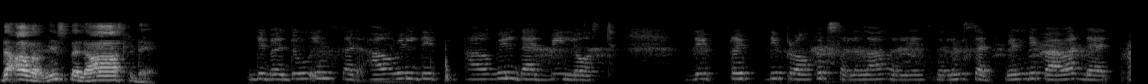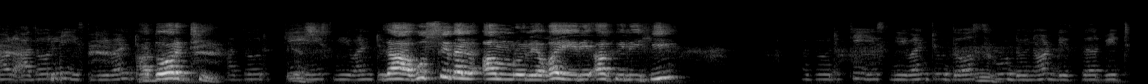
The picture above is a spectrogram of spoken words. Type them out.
the hour, means the last day. The Bedouin said, how will, the, how will that be lost? The, the Prophet said, when the power that or authority is given to authority, authority yes. is given to authority is given to those who do not deserve it,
